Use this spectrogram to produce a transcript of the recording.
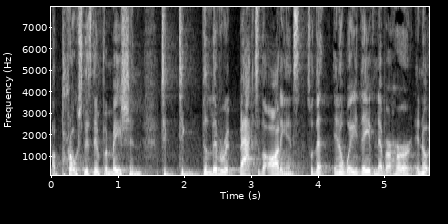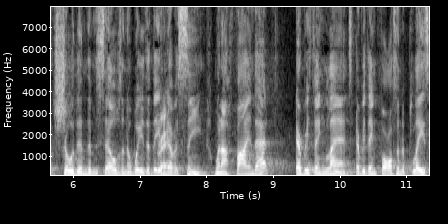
approach this information to, to deliver it back to the audience so that in a way they've never heard, and show them themselves in a way that they've right. never seen. When I find that, everything lands, everything falls into place,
